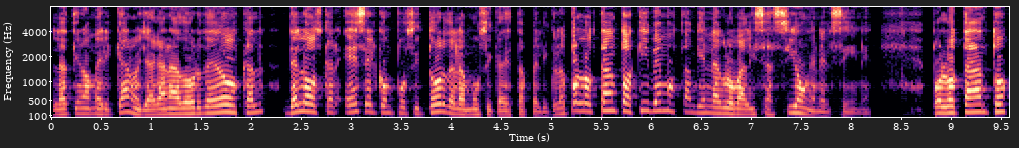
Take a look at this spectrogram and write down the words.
latinoamericano ya ganador del Oscar, es el compositor de la música de esta película. Por lo tanto, aquí vemos también la globalización en el cine. Por lo tanto,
